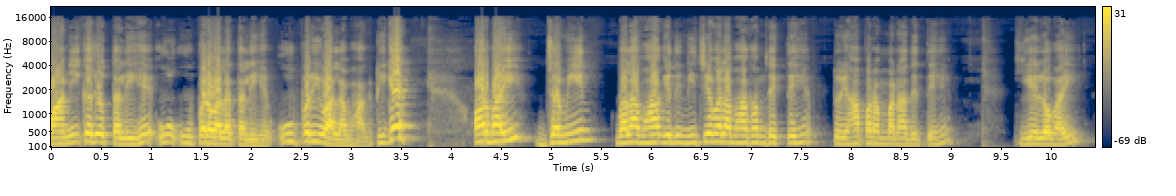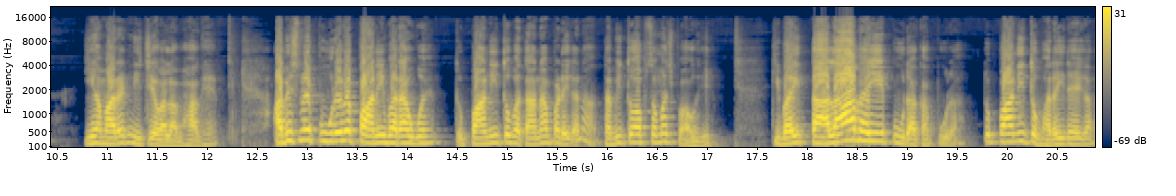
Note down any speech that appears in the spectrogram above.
पानी का जो तली है, वो ऊपर वाला तली है, ऊपरी वाला भाग, ठीक है? और भाई, ज़मीन वाला भाग यदि नीचे वाला भाग हम देखते हैं तो यहाँ पर हम बना देते हैं कि ये लो भाई, ये हमारे नीचे वाला भाग है। अब इसमें पूरे में पानी भरा हुआ है तो पानी तो बताना पड़ेगा ना, तभी तो आप समझ पाओगे कि भाई, तालाब है ये पूरा का पूरा तो पानी तो भरा ही रहेगा।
